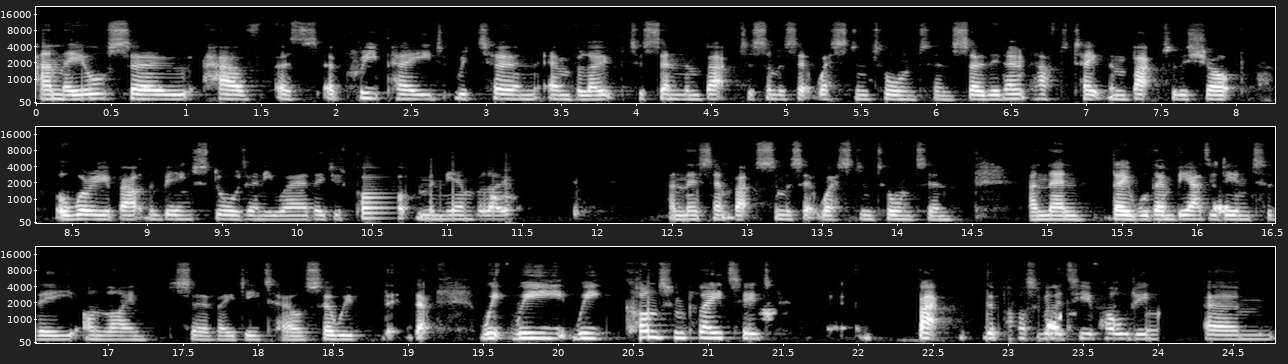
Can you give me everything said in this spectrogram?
and they also have a, a, prepaid return envelope to send them back to Somerset West and Taunton. So they don't have to take them back to the shop or worry about them being stored anywhere. They just pop them in the envelope and they're sent back to Somerset West and Taunton. And then they will then be added into the online survey details. So we that, we we we contemplated back the possibility of holding um,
